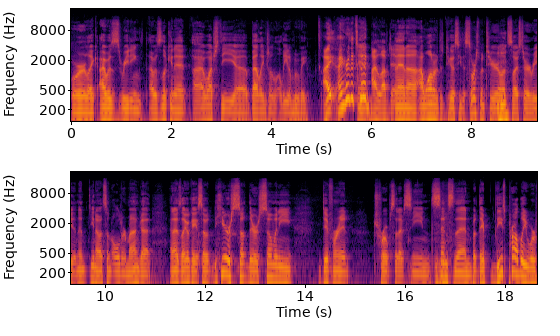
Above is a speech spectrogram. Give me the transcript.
or like I was reading, I was looking at, I watched the uh, Battle Angel Alita movie, I, I heard that's good. And- I loved it. and uh, I wanted to go see the source material, Mm-hmm. and so I started reading. And you know, it's an older manga, and I was like, okay, so here's so there are so many different tropes that I've seen Mm-hmm. since then, but they these probably were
